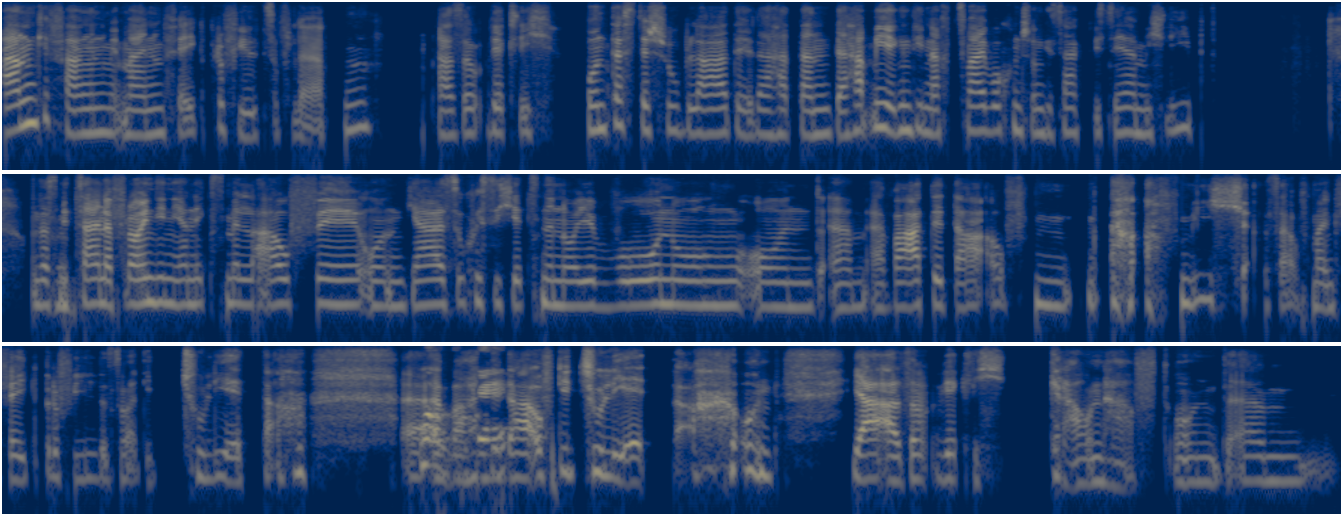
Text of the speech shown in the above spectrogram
angefangen mit meinem Fake-Profil zu flirten. Also wirklich unterste Schublade. Der hat dann, der hat mir irgendwie nach zwei Wochen schon gesagt, wie sehr er mich liebt und dass mit seiner Freundin ja nichts mehr laufe und ja, er suche sich jetzt eine neue Wohnung und ähm, er wartet da auf, auf mich, also auf mein Fake-Profil, das war die Giulietta. Äh, okay. Er wartet da auf die Giulietta und ja, also wirklich grauenhaft und ähm,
